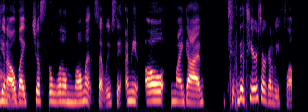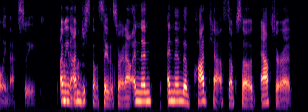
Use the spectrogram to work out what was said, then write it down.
you know like just the little moments that we've seen i mean oh my god T- the tears are going to be flowing next week i mean Uh-huh. i'm just going to say this right now and then and then the podcast episode after it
